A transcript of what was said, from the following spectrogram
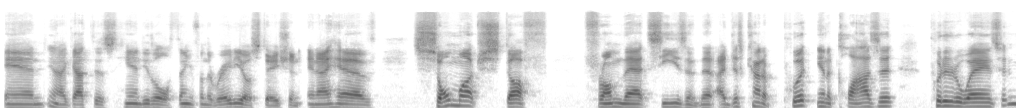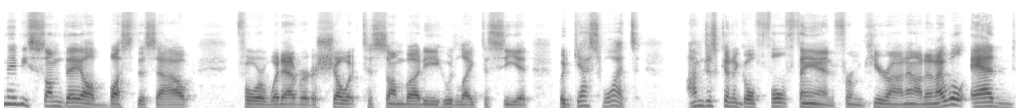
And you know, I got this handy little thing from the radio station, and I have so much stuff from that season that I just kind of put in a closet, put it away, and said maybe someday I'll bust this out for whatever to show it to somebody who would like to see it. But guess what? I'm just going to go full fan from here on out. And I will add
